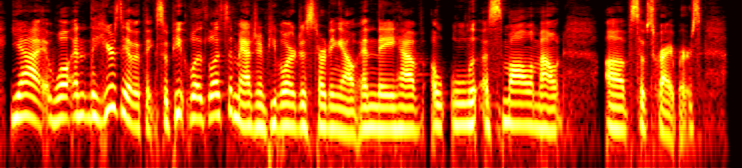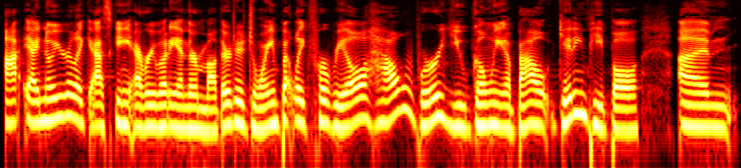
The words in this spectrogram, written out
Yeah, well, and the, here's the other thing. So, people, let, us imagine people are just starting out and they have a, a small amount of subscribers. I, I know you're like asking everybody and their mother to join, but like for real, how were you going about getting people? Um,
